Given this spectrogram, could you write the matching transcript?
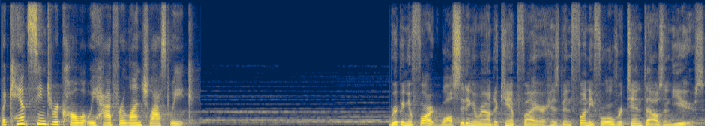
but can't seem to recall what we had for lunch last week. Ripping a fart while sitting around a campfire has been funny for over 10,000 years.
